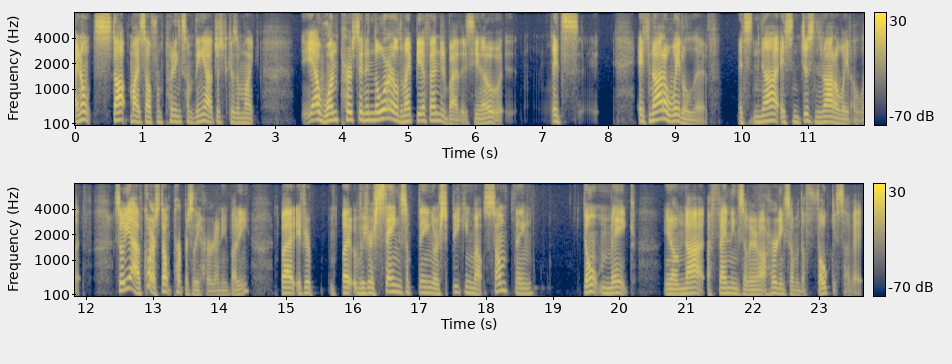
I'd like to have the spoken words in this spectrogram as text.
I don't stop myself from putting something out just because I'm like, yeah, one person in the world might be offended by this. You know, it's it's not a way to live. It's not. It's just not a way to live. So yeah, of course, don't purposely hurt anybody. But if you're but if you're saying something or speaking about something, don't make you know not offending somebody or not hurting someone the focus of it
